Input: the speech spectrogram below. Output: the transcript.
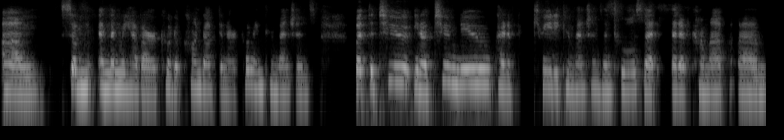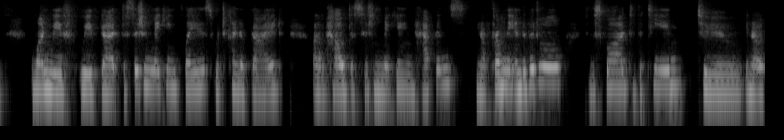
Um, some, and then we have our code of conduct and our coding conventions. But the two, you know, two new kind of community conventions and tools that that have come up. Um, one we've we've got decision making plays which kind of guide um, how decision-making happens, you know, from the individual to the squad, to the team, to, you know,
